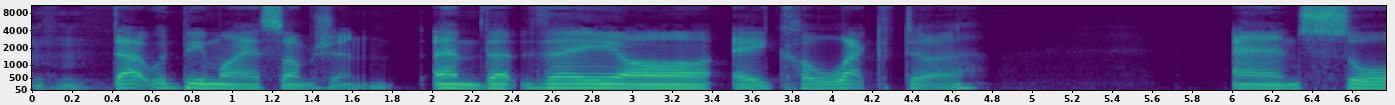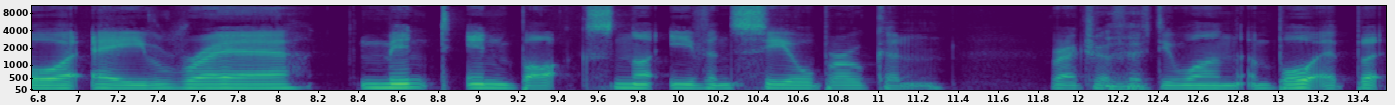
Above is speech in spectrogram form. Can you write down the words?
Mhm. That would be my assumption, and that they are a collector and saw a rare mint in box, not even seal broken Retro 51 and bought it. But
